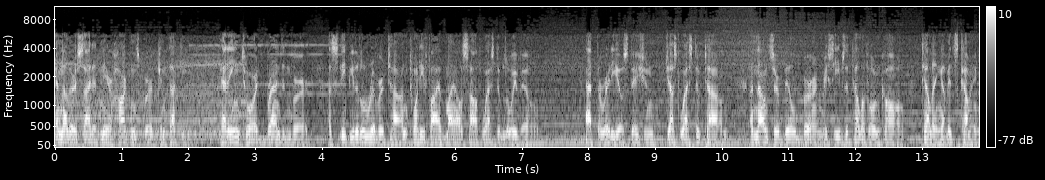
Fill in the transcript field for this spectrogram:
Another sighted near Hardinsburg, Kentucky, heading toward Brandenburg, a sleepy little river town 25 miles southwest of Louisville. At the radio station, just west of town, announcer Bill Byrne receives a telephone call telling of its coming.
